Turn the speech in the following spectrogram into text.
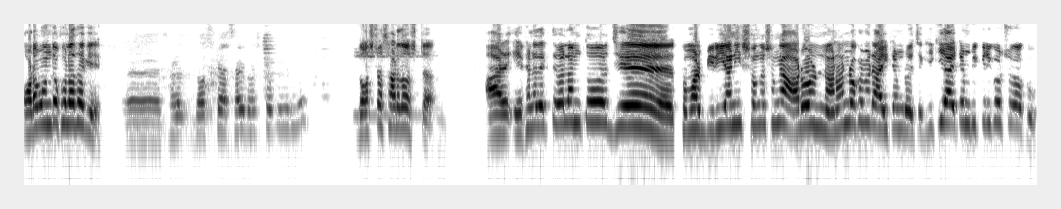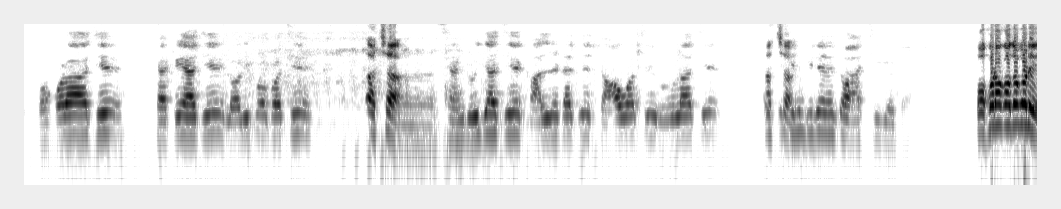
কটা বন্ধ খোলা থাকে? দশটা সাড়ে দশটা পর্যন্ত। দশটা সাড়ে দশটা। আর এখানে দেখতে পেলাম তো যে তোমার বিরিয়ানির সঙ্গে সঙ্গে আরও নানান রকমের আইটেম রয়েছে। কি কি আইটেম বিক্রি করছ কাকু? পকোড়া আছে স্যাটে আছে ললিপপ আছে আচ্ছা। স্যান্ডউইচ আছে কাটলেট আছে চাও আছে রোল আছে। আচ্ছা। চিকেন বিরিয়ানি তো আছেই ওটা। পকোড়া কত করে?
